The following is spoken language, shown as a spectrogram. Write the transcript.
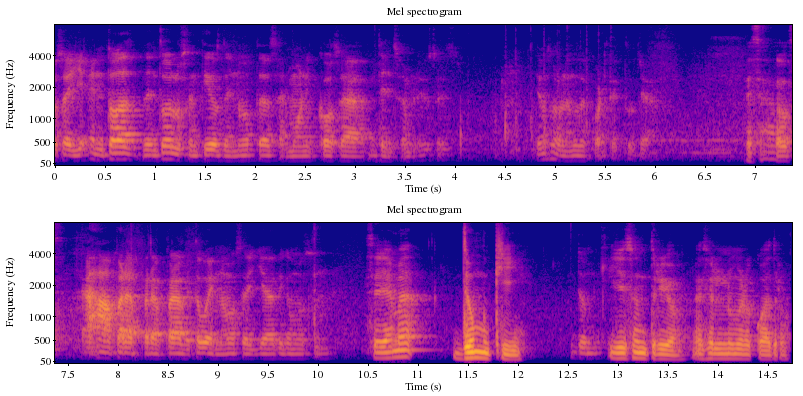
O sea, en, todas, en todos los sentidos de notas, armónicos, o sea, de ensamble. O sea, es- estamos hablando de cuartetos ya. Pesados. Ajá, para, para, para Beethoven, ¿no? O sea, ya, digamos, Se llama Dumki. donkey. Y es un trío, es el número 4.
